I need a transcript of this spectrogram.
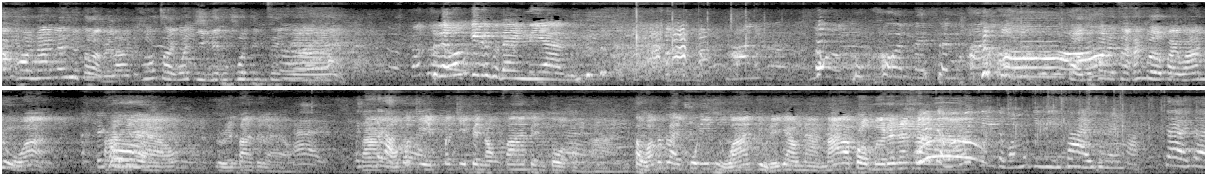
ละครนั่งเล่นอยู่ตลอดเวลาก็เข้าใจว่ายิงได้ทุกคนจริงๆไงแสดงว่าเมื่อกี้คือแสดงเนียนบอกทุกคนในเซ็นทรัลขอทุกคนในใจให้เบอร์ไปว่าหนูอะตายไปแล้วหนูได้ตายไปแล้วใช่ใช่อ๋อเมื่อกี้เมื่อกี้เป็นน้องฝ้ายเป็นตัวของอายแต่ว่าไม่เป็นไรคู่นี้ถือว่าอยู่ได้ยาวนานมากเอาปรบมือด้วยนะครัแต่ว่าบ เมื่อกี้แต่ว่าเมื่อกี้มีทรายใช่ไหมคะ ใช่ใช่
